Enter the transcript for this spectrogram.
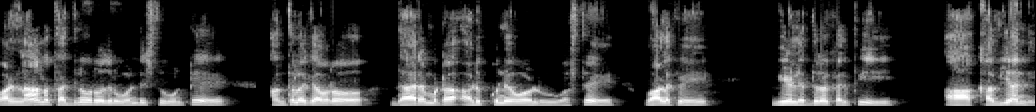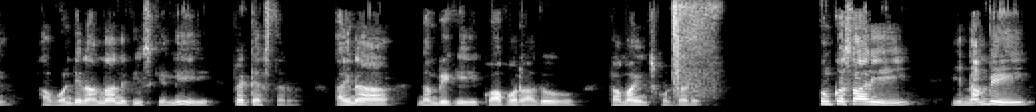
వాళ్ళ నాన్న తద్దినం రోజున వండిస్తూ ఉంటే అంతలోకి ఎవరో దారెమ్మట అడుక్కునేవాళ్ళు వస్తే వాళ్ళకి వీళ్ళిద్దరూ కలిపి ఆ కవ్యాన్ని ఆ వండిన అన్నాన్ని తీసుకెళ్ళి పెట్టేస్తారు. అయినా నంబికి కోపం రాదు. తమాయించుకుంటాడు. ఇంకోసారి ఈ నంబి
